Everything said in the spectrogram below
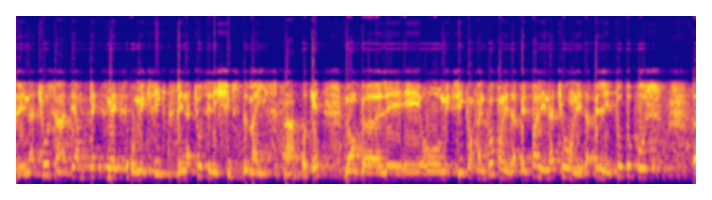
les nachos, c'est un terme Tex-Mex au Mexique. Les nachos, c'est les chips de maïs, hein, ok? Donc les et au Mexique, en fin de compte, on les appelle pas les nachos, on les appelle les totopos. Vous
